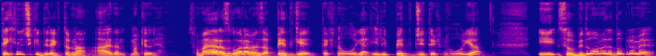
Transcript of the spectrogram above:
технички директор на А1 Македонија. Со Маја разговараме за 5G технологија или 5G технологија и се обидуваме да допреме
